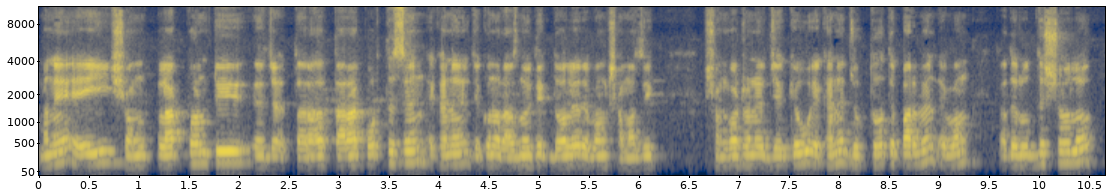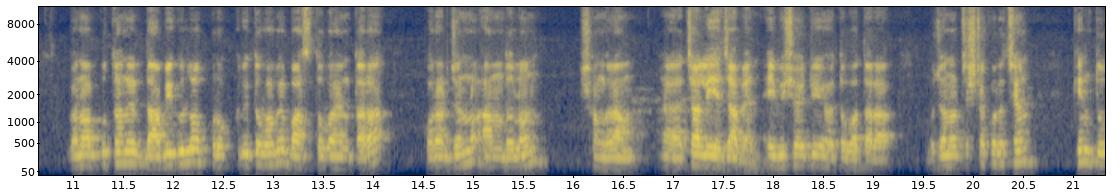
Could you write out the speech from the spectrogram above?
মানে এই প্ল্যাটফর্মটি তারা তারা করতেছেন, এখানে যে কোনো রাজনৈতিক দলের এবং সামাজিক সংগঠনের যে কেউ এখানে যুক্ত হতে পারবেন এবং তাদের উদ্দেশ্য হলো গণ অভ্যুত্থানের দাবিগুলো প্রকৃতভাবে বাস্তবায়ন তারা করার জন্য আন্দোলন সংগ্রাম চালিয়ে যাবেন। এই বিষয়টি হয়তোবা তারা বোঝানোর চেষ্টা করেছেন। কিন্তু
